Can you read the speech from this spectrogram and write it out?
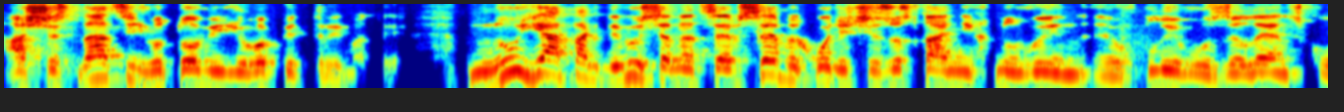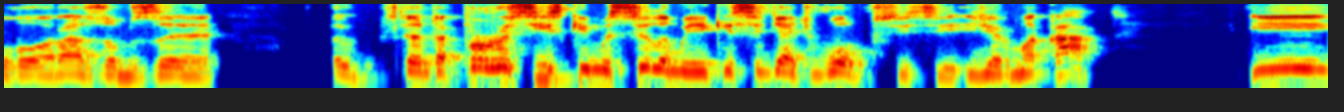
А 16 готові його підтримати. Ну я так дивлюся на це все, виходячи з останніх новин е, впливу Зеленського разом з скажімо так, проросійськими силами, які сидять в офісі Єрмака. І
